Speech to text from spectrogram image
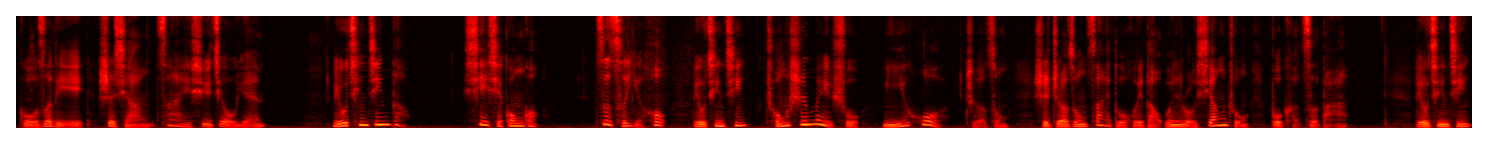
骨子里是想再续旧缘。”刘青惊道：“谢谢公公。”自此以后，刘青青重施媚术迷惑哲宗，使哲宗再度回到温柔乡中不可自拔。刘青青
